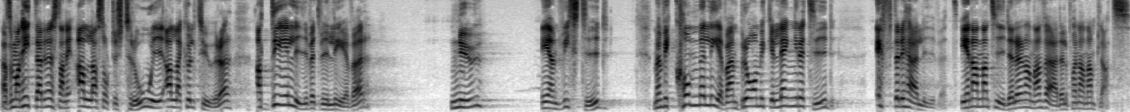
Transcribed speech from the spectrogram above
Alltså man hittar det nästan i alla sorters tro, i alla kulturer, att det livet vi lever nu är en viss tid, men vi kommer leva en bra mycket längre tid efter det här livet, i en annan tid eller en annan värld eller på en annan plats.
